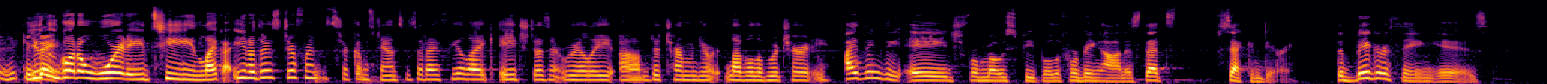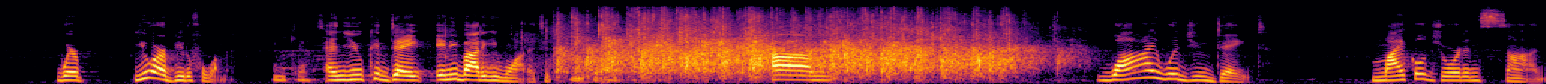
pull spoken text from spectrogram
you you can can, go to war at 18. Like, you know, there's different circumstances that I feel like age doesn't really um, determine your level of maturity. I think the age for most people, if we're being honest, that's secondary. The bigger thing is where you are a beautiful woman Thank you. and you could date anybody you wanted to date. You. Um, why would you date Michael Jordan's son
